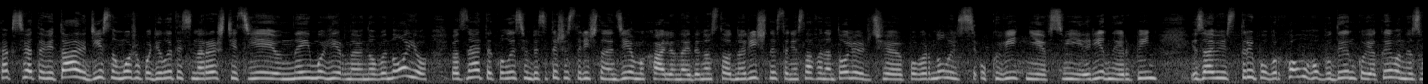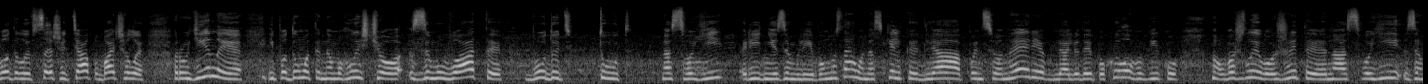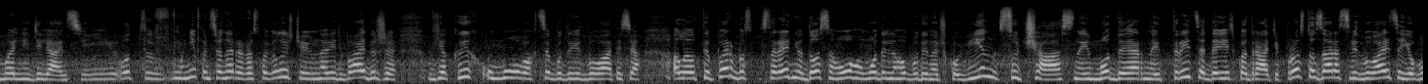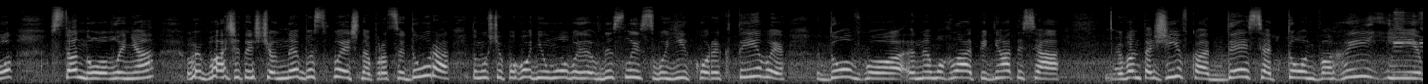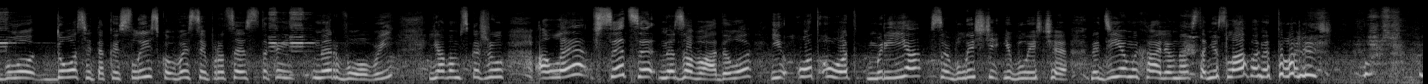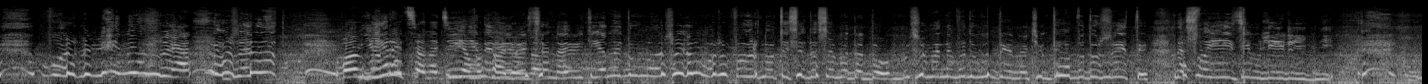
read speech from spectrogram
Так, свято вітаю. Дійсно можу поділитися нарешті цією неймовірною новиною. І От знаєте, коли 76-річна Надія Михайлівна і 91-річний Станіслав Анатолійович повернулись у квітні в свій рідний Ірпінь, і замість триповерхового будинку, який вони зводили все життя, побачили руїни і подумати не могли, що зимувати будуть тут. На своїй рідній землі, бо ми знаємо наскільки для пенсіонерів, для людей похилого віку ну важливо жити на своїй земельній ділянці. І от мені пенсіонери розповіли, що їм навіть байдуже в яких умовах це буде відбуватися. Але от тепер безпосередньо до самого модульного будиночку він сучасний, модерний, 39 квадратів. Просто зараз відбувається його встановлення. Ви бачите, що небезпечна процедура, тому що погодні умови внесли свої корективи. Довго не могла піднятися вантажівка 10 тонн ваги, і було досить таки слизько. Весь цей процес такий нервовий, я вам скажу. Але все це не завадило. І от-от мрія все ближче і ближче. Надія Михайлівна, Станіслав Анатолійович. Боже мій, невже? Невже? Вам Я- Надія Мені не Михайлівна? віриться навіть. Я не думала, що я можу повернутися до себе додому, що в мене буде будиночок, де я буду жити на своїй землі рідній.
